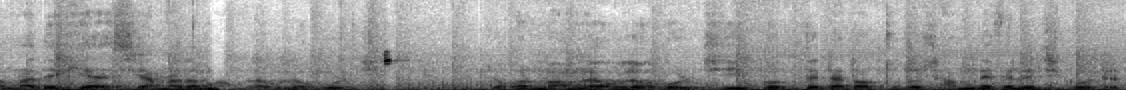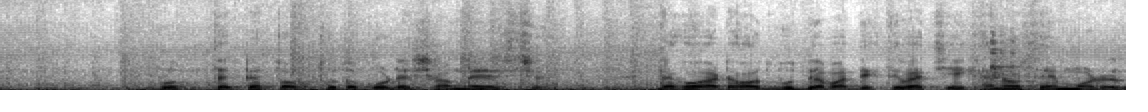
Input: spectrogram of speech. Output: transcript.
আমরা দেখে আসছি আমরা তো মামলাগুলো করছি। যখন মামলাগুলো করছি, প্রত্যেকটা তথ্য তো সামনে ফেলেছি কোর্টের প্রত্যেকটা তথ্য তো কোর্টের সামনে এসছে। দেখো, একটা অদ্ভুত ব্যাপার দেখতে পাচ্ছি, এখানেও সেম মডেল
